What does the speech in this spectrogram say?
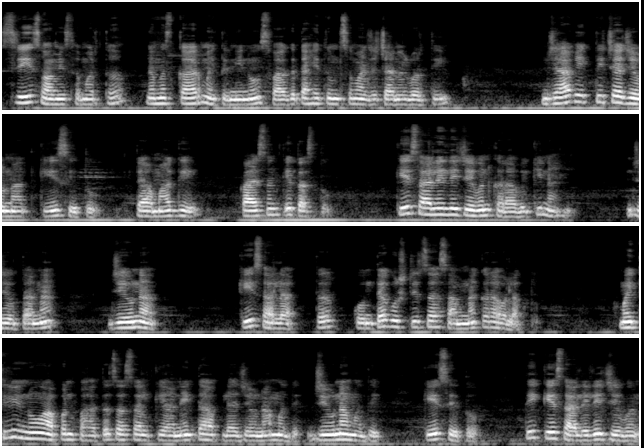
श्री स्वामी समर्थ. नमस्कार मैत्रिणीनो स्वागत आहे तुमचं माझ्या चॅनलवरती. ज्या व्यक्तीच्या जेवणात केस येतो त्यामागे काय संकेत असतो? केस आलेले जेवण करावे की नाही? जेवताना जेवणात केस आला तर कोणत्या गोष्टीचा सामना करावा लागतो? मैत्रिणीनो आपण पाहतच असाल की अनेकदा आपल्या जेवणामध्ये जीवनामध्ये केस येतो. ते केस आलेले जेवण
